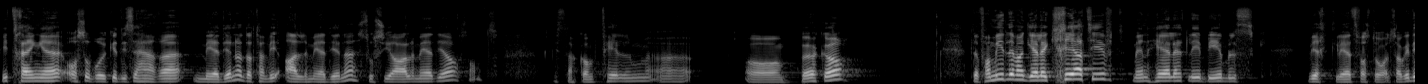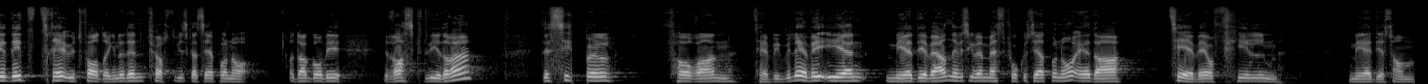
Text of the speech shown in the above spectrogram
Vi trenger også å bruke disse her mediene. Da tar vi alle mediene. Sosiale medier. Sant? Vi snakker om film uh, og bøker. Det formidler evangeliet kreativt med en helhetlig bibelsk virkelighetsforståelse. Det, det er tre utfordringene. Det er den første vi skal se på nå. Og Da går vi raskt videre. Disippel foran TV. Vi lever i en medieverden. Det vi skal være mest fokusert på nå, er da TV og filmmedier som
